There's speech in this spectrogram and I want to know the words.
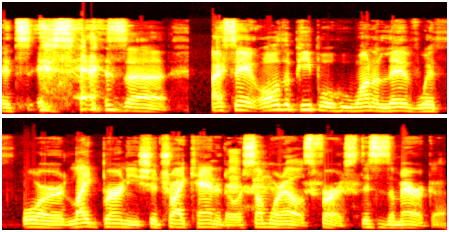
it's it says uh, I say all the people who want to live with or like Bernie should try Canada or somewhere else first. This is America.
